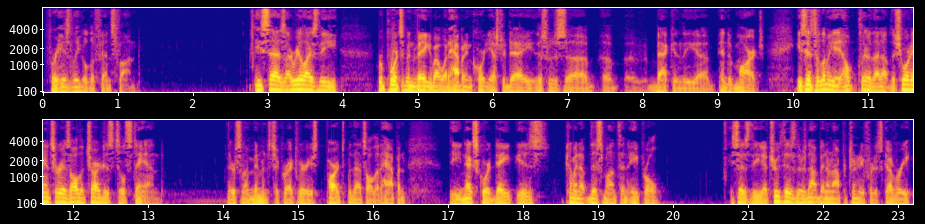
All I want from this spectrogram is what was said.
for his legal defense fund. He says, "I realize the." Reports have been vague about what happened in court yesterday. This was uh, uh, uh, back in the uh, end of March. He said, so let me help clear that up. The short answer is all the charges still stand. There are some amendments to correct various parts, but that's all that happened. The next court date is coming up this month in April. He says the uh, truth is there's not been an opportunity for discovery,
